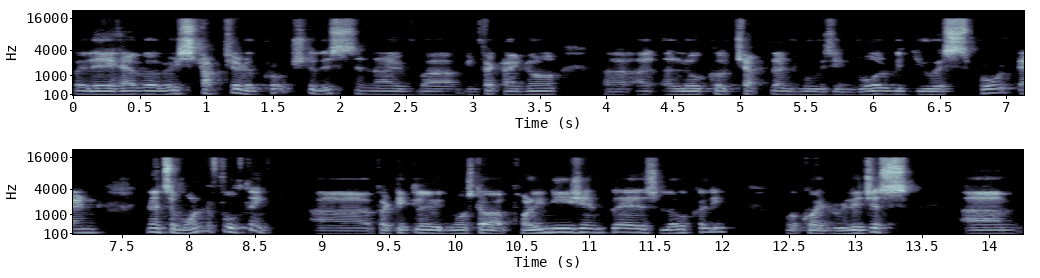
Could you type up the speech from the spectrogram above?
where they have a very structured approach to this. And I've, uh, in fact, I know uh, a, a, local chaplain who is involved with US sport, and you know, it's a wonderful thing. Uh, particularly with most of our Polynesian players locally, who are quite religious. Um,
